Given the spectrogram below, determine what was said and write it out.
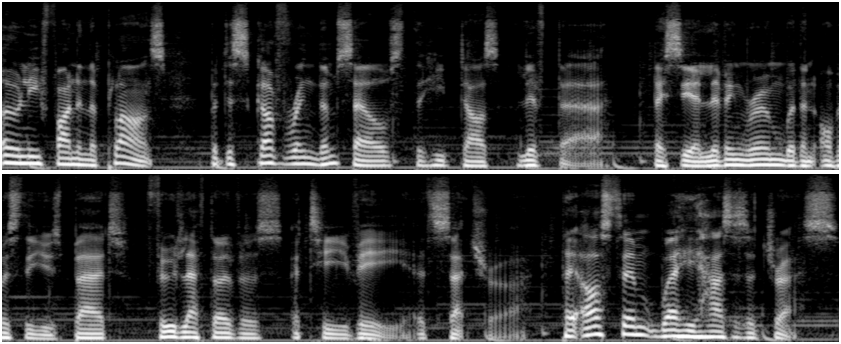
only finding the plants, but discovering themselves that he does live there. They see a living room with an obviously used bed, food leftovers, a TV, etc. They asked him where he has his address.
